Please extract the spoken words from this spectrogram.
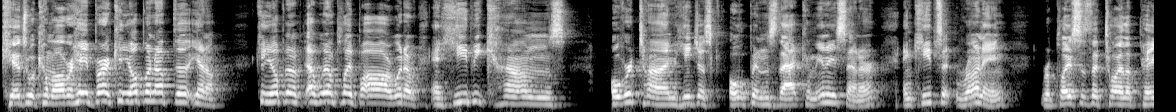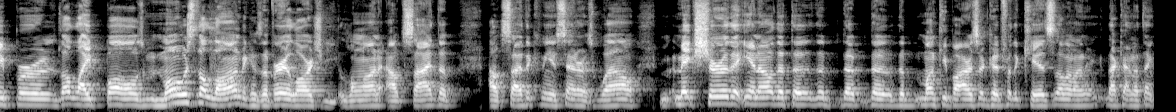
kids would come over. Hey, Bird, can you open up the you know? Can you open up? We want to play ball or whatever, and he becomes over time. He just opens that community center and keeps it running replaces the toilet paper, the light bulbs, mows the lawn because a very large lawn outside the outside the community center as well. Make sure that you know that the the the the, the monkey bars are good for the kids, that kind of thing.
